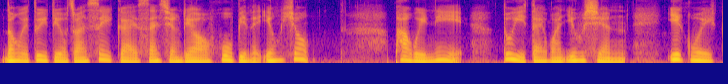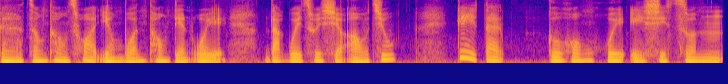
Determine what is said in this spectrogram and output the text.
拢会对着全世界产生了负面的影响。帕维尼对台湾优先，一月甲总统蔡英文通电话，六月出席欧洲，记得。高峰会议时阵，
